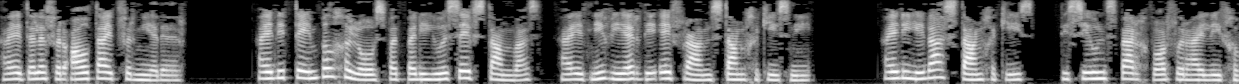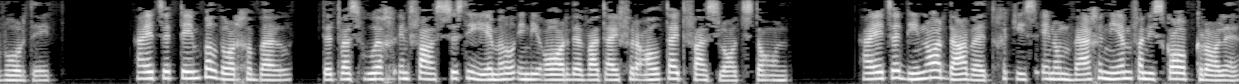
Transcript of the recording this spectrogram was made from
hy het hulle voor altijd verneder. Hij het die tempel geloos wat bij die Josef stam was, hij het niet weer die Ephraim stam gekies nie. Hij het die Jeda stam gekies, die Sionsberg waarvoor hij lief geword het. Hy het sy tempel doorgebouw, dit was hoog en vast soos die hemel in die aarde wat hij voor altijd vast laat staan. Hij het sy dienaar David gekies en om weggeneem van die skaapkrale,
